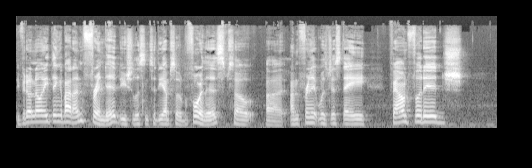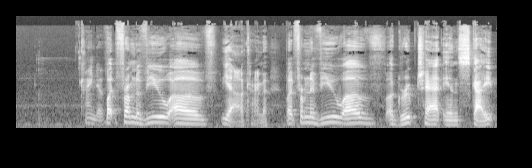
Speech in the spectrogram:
if you don't know anything about Unfriended, you should listen to the episode before this. So, uh, Unfriended was just a found footage, Kind of. but from the view of yeah, kind of, but from the view of a group chat in Skype,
